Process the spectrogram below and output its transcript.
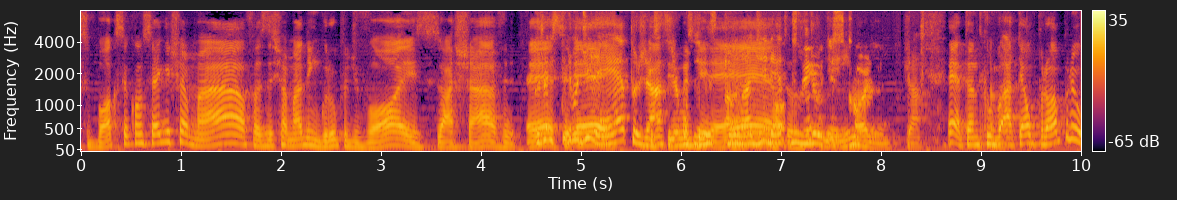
Xbox, você consegue chamar, fazer chamada em grupo de voz, a chave. Eu já streama direto já, você já consegue spamar direto. direto nos Tem o videogames. Discord já. É, tanto que o- até o próprio,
